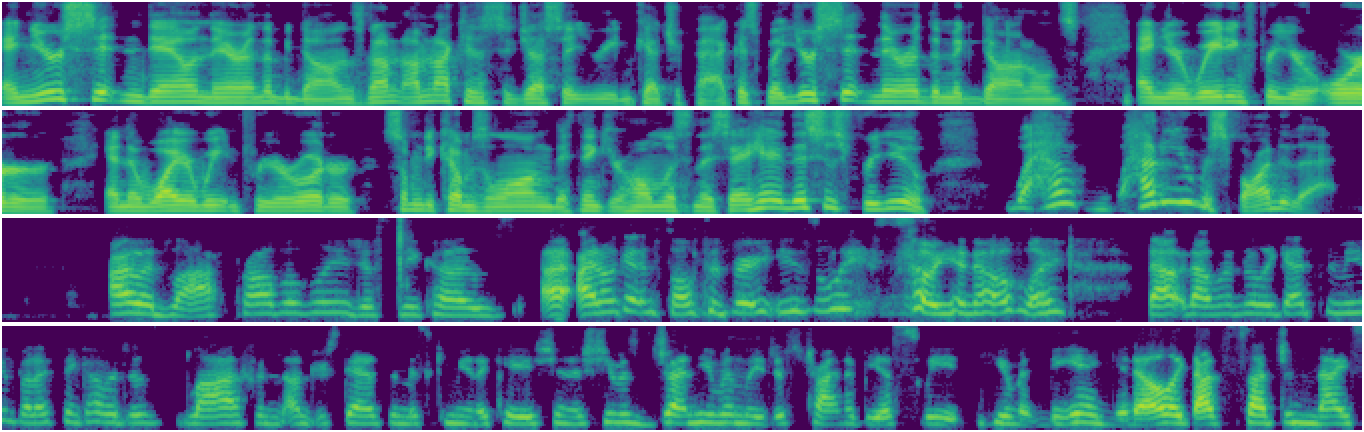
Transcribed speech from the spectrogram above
and you're sitting down there in the McDonald's. And I'm, I'm not going to suggest that you're eating ketchup packets, but you're sitting there at the McDonald's and you're waiting for your order. And then while you're waiting for your order, somebody comes along, they think you're homeless, and they say, "Hey, this is for you." How how do you respond to that? I would laugh probably just because I, I don't get insulted very easily. So, you know, like that that wouldn't really get to me. But I think I would just laugh and understand it's a miscommunication. And she was genuinely just trying to be a sweet human being, you know, like that's such a nice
